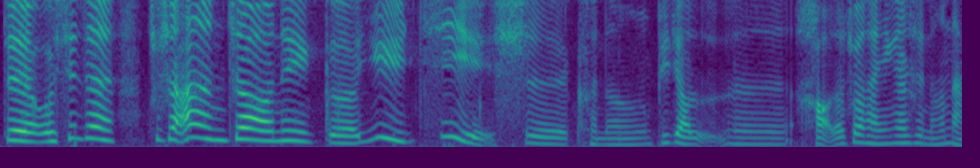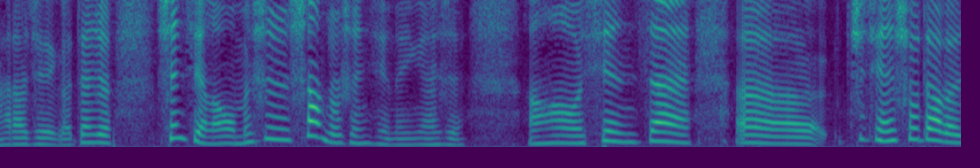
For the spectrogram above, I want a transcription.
对我现在就是按照那个预计是可能比较嗯、好的状态，应该是能拿到这个，但是申请了，我们是上周申请的，应该是，然后现在呃之前收到了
